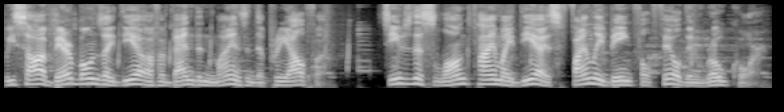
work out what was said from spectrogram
We saw a bare bones idea of abandoned mines in the pre-alpha. Seems this long time idea is finally being fulfilled in Rogue Core.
